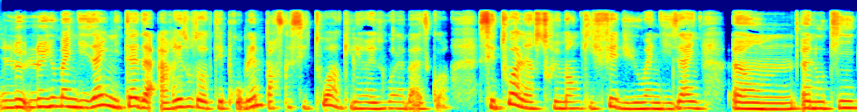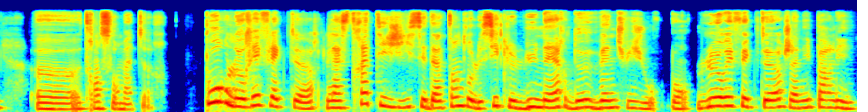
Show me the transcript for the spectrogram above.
le, Human Design, t'aide à, résoudre tes problèmes parce que c'est toi qui les résous à la base, quoi. C'est toi l'instrument qui fait du Human Design un, outil euh, transformateur. Pour le réflecteur, la stratégie, c'est d'attendre le cycle lunaire de 28 jours. Bon, le réflecteur, j'en ai parlé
